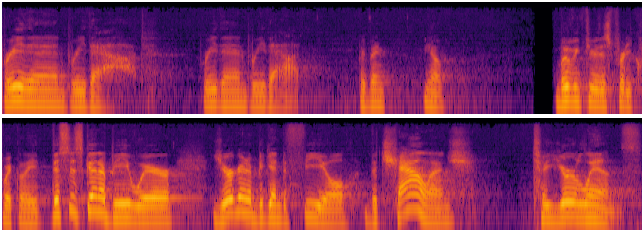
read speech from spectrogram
breathe in, breathe out. Breathe in, breathe out. We've been, you know, moving through this pretty quickly. This is going to be where you're going to begin to feel the challenge to your lens.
